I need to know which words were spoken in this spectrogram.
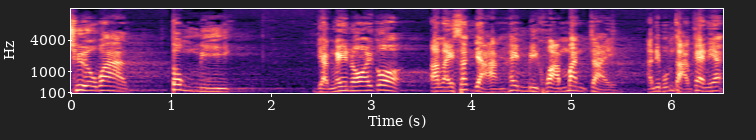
เชื่อว่าต้องมี อย่างน้อยๆก็อะไรสักอย่างให้มีความมั่นใจ อันนี้ผมถามแค่เนี้ย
